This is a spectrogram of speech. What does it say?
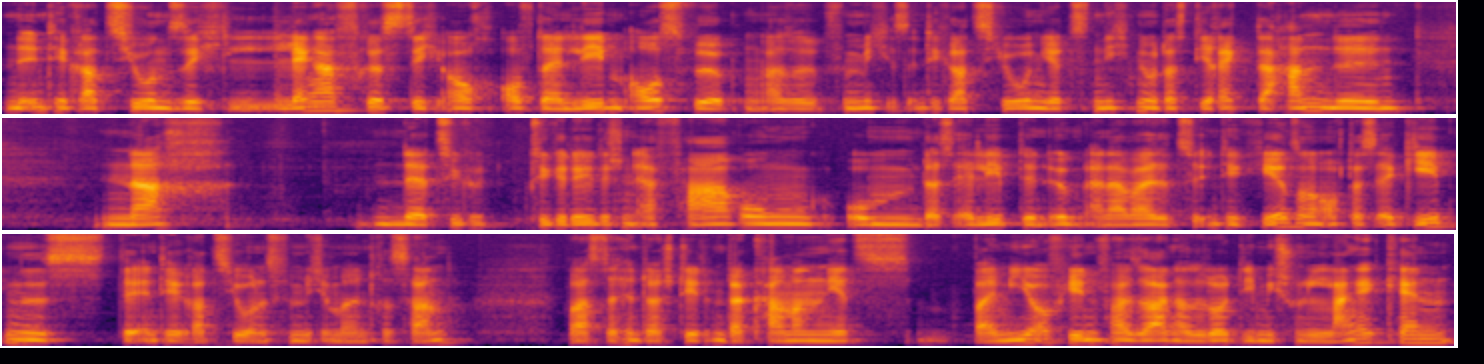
eine Integration sich längerfristig auch auf dein Leben auswirken? Also, für mich ist Integration jetzt nicht nur das direkte Handeln nach der psychedelischen Erfahrung, um das Erlebte in irgendeiner Weise zu integrieren, sondern auch das Ergebnis der Integration ist für mich immer interessant, was dahinter steht. Und da kann man jetzt bei mir auf jeden Fall sagen, also Leute, die mich schon lange kennen,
